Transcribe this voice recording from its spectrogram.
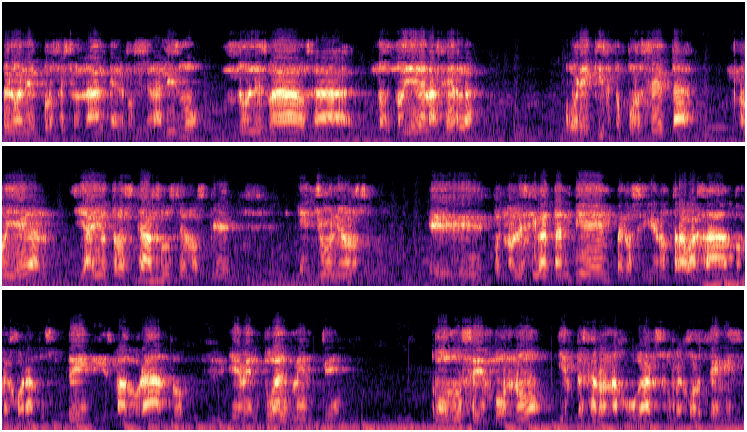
pero en el profesional, en el profesionalismo no les va, o sea, no, llegan a hacerla. Por X o por Z no llegan. Y hay otros casos en los que en juniors eh, pues no les iba tan bien, pero siguieron trabajando, mejorando su tenis, madurando, y eventualmente todo se embonó y empezaron a jugar su mejor tenis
